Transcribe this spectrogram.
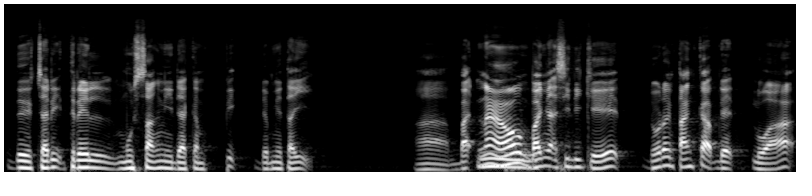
dia cari trail musang ni dia akan pick dia punya tai. Ha, but now Hmm. banyak sindiket orang tangkap that luak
